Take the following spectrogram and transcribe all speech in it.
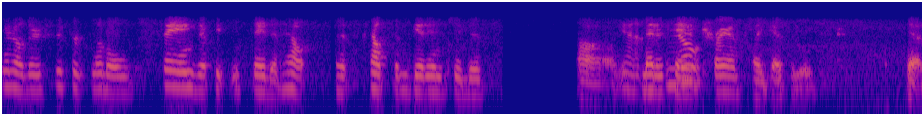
you know, there's different little sayings that people say that help that help them get into this uh, yeah. meditative no. trance, I guess it is. Yes.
